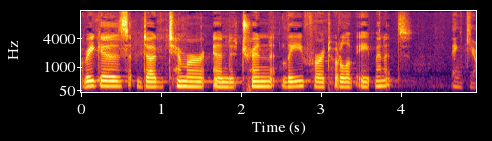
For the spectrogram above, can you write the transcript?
Rodriguez, Doug Timmer, and Trin Lee for a total of eight minutes. Thank you.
